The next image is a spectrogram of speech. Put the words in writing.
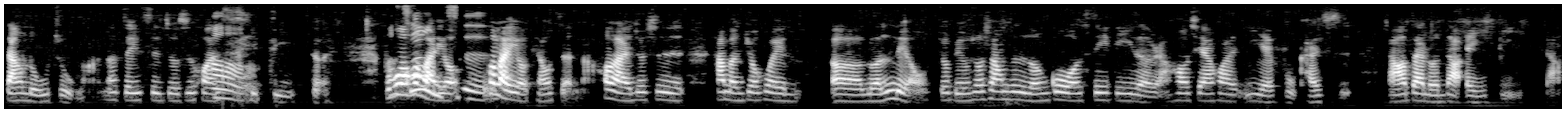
当卤煮嘛，那这一次就是换 C、D，对。不过后来有后来有调整了，后来就是他们就会。呃，轮流，就比如说上次轮过 C、D 了，然后现在换 E、F 开始，然后再轮到 A、B 这样。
